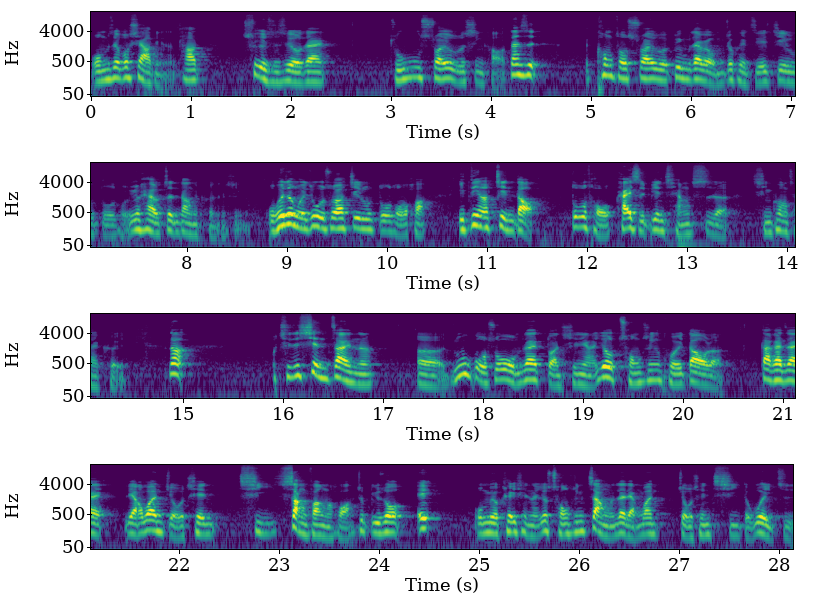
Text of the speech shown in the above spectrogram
我们这波下跌呢，它确实是有在逐步衰弱的信号。但是空头衰弱，并不代表我们就可以直接介入多头，因为还有震荡的可能性。我会认为，如果说要介入多头的话，一定要见到多头开始变强势的情况才可以。那其实现在呢，呃，如果说我们在短期内啊，又重新回到了。大概在两万九千七上方的话，就比如说，哎，我们有 K 线呢，又重新站稳在两万九千七的位置，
